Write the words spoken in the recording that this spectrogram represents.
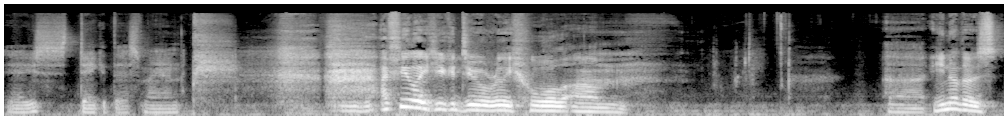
Yeah, you stink at this, man. I feel like you could do a really cool, um, uh, you know those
